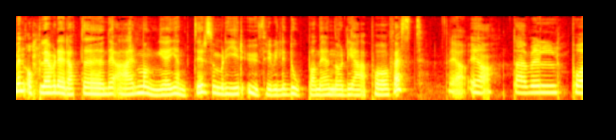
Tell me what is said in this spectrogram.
Men opplever dere at eh, det er mange jenter som blir ufrivillig dopa ned når de er på fest? Ja. Ja, det er vel på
